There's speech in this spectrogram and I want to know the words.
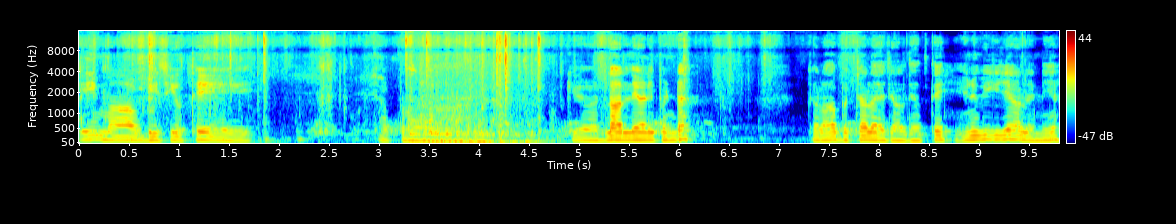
ਇਹਦੀ ਮਾਂ ਉੱਡੀ ਸੀ ਉੱਥੇ, ਆਪਣਾ ਕਿ ਲਾਲੇ ਵਾਲੀ ਪਿੰਡ ਚਲ ਆ ਬੱਚਾ ਲੈ ਚੱਲਦੇ ਆ ਉੱਤੇ, ਇਹਨੂੰ ਵੀ ਗਿਜਾ ਲੈਨੇ ਆ।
